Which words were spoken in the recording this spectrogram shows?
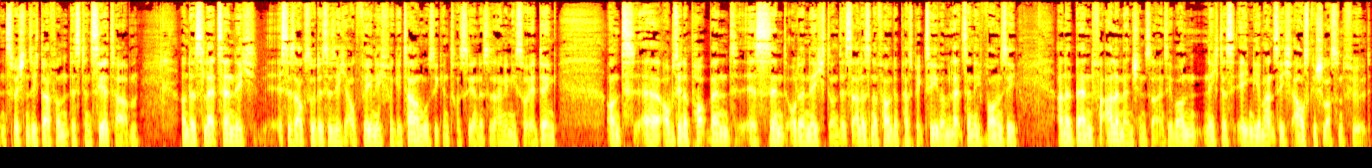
inzwischen sich davon distanziert haben. Und das letztendlich ist es auch so, dass sie sich auch wenig für Gitarrenmusik interessieren. Das ist eigentlich nicht so ihr Ding. Und äh, ob sie eine Popband ist, sind oder nicht, und ist alles eine Frage der Perspektive. Und letztendlich wollen sie eine Band für alle Menschen sein. Sie wollen nicht, dass irgendjemand sich ausgeschlossen fühlt.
